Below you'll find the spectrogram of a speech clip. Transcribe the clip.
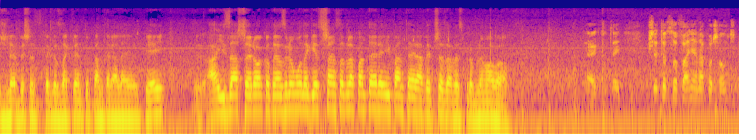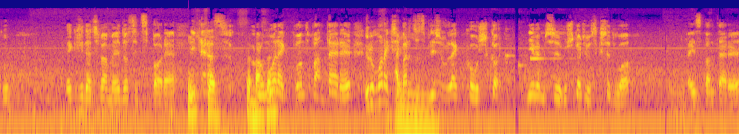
źle wyszedł z tego zakrętu, Pantera lepiej. Yy, A i za szeroko teraz Rumunek jest szansa dla Pantery i Pantera wyprzedza bezproblemowo. Tak, tutaj przetosowania na początku. Jak widać mamy dosyć spore. I I teraz. Rumorek błąd Pantery. Rumorek się Aj. bardzo zbliżył, lekko uszko... Nie wiem, czy uszkodził skrzydło Face Pantery.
